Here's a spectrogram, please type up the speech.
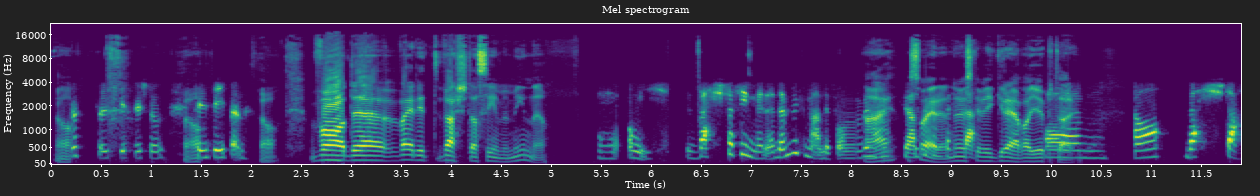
Ja. så du ska förstå ja. principen. Ja. Vad, eh, vad är ditt värsta simminne? Eh, oj, värsta simminne, den brukar man aldrig få. Nej, så är det. Nu ska vi gräva djupt här. Um, ja, värsta.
